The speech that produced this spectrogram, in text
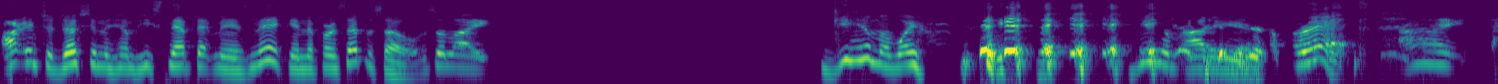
Our introduction to him, he snapped that man's neck in the first episode. So like, get him away. get him out of here. Threat. I.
